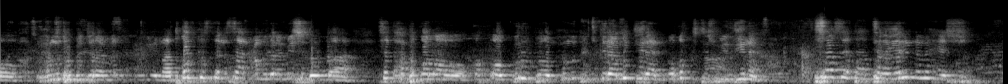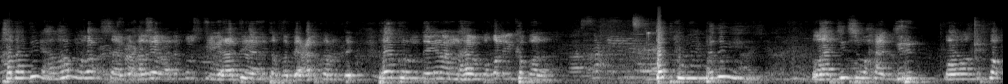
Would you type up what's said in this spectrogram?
oo maxamuud abdijiraam ku yimaado qof kasta lisaan camulo amiisa dhow ah saddex boqol oo qof oo gruub oo maxamuud abdijiraam ma jiraan oo qof kasta isweydiina saasay tahay tirayarinna ma hesho خدادين هل هم الله حساب حلقي وأنا قلتي عادي انت فدي على كرمتي لا كرمتي أنا نهاي بقول لك بدل بدك بدي لكن سوى حاجرين مواقفك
